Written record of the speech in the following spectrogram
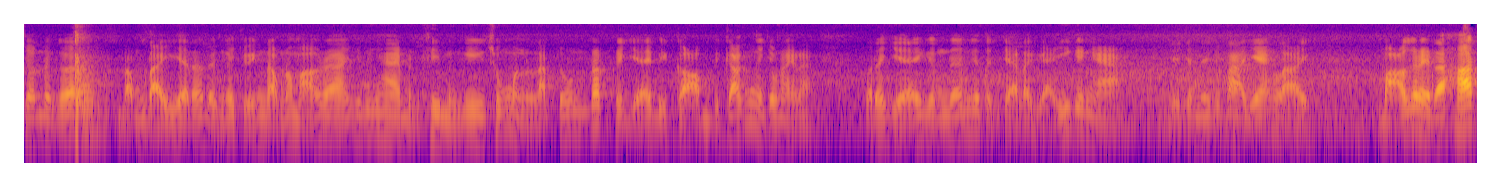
Cho đừng có động đậy và nó đừng có chuyển động nó mở ra. Chứ thứ hai mình khi mình nghiêng xuống mình làm xuống rất là dễ bị cộm bị cấn ở chỗ này nè. Và để dễ dẫn đến cái tình trạng là gãy cái ngàm. Vậy cho nên chúng ta dán lại. Mở cái này ra hết.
